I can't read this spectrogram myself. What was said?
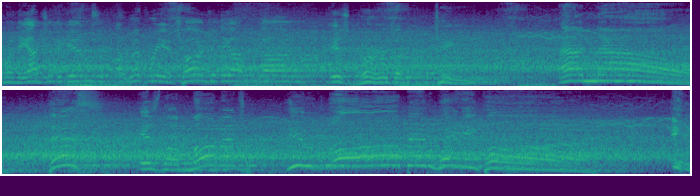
And when the action begins, a referee in charge of the octagon is Herb Dean. And now, this is the moment you've all been waiting for. It's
